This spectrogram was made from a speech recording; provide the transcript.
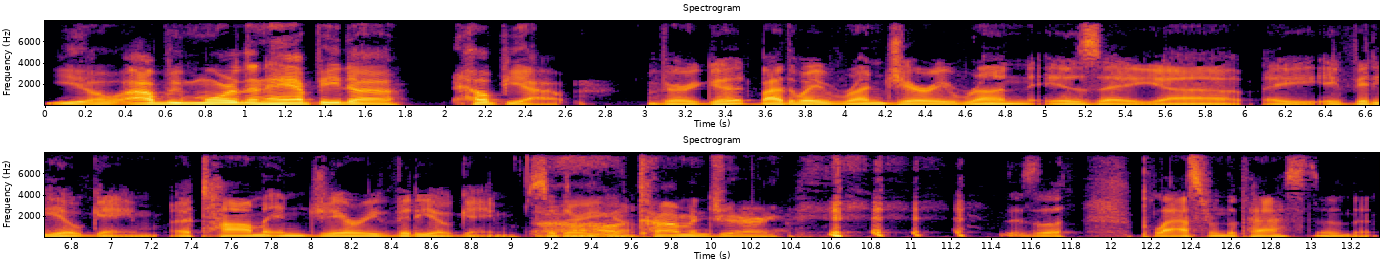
you know I'll be more than happy to help you out. Very good. By the way, Run Jerry Run is a uh, a, a video game, a Tom and Jerry video game. So there you oh, go. Tom and Jerry. There's a blast from the past, isn't it?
